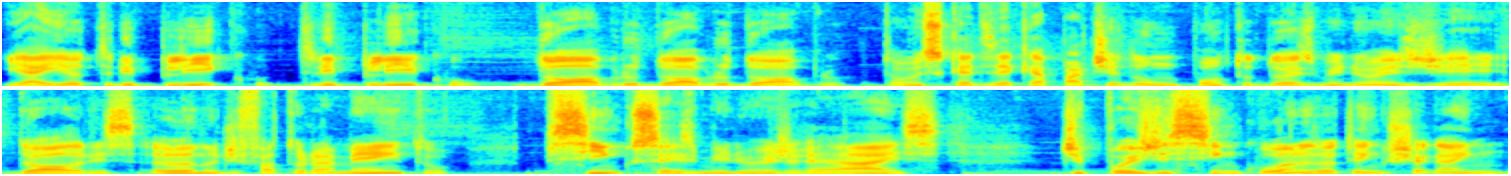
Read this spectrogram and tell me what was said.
e aí eu triplico, triplico, dobro, dobro, dobro. Então isso quer dizer que a partir de 1,2 milhões de dólares ano de faturamento, 5, 6 milhões de reais, depois de 5 anos eu tenho que chegar em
